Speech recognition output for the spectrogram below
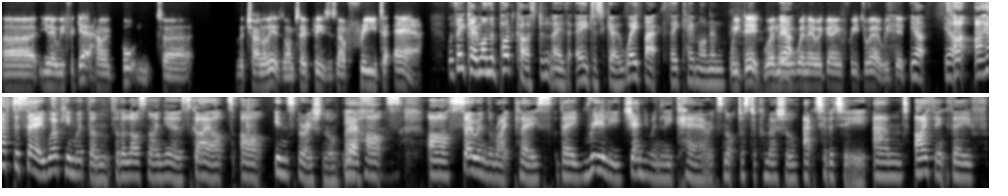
uh, you know we forget how important uh, the channel is, and I'm so pleased it's now free to air. Well, they came on the podcast, didn't they? Ages ago, way back, they came on and we did when they yeah. when they were going free to air. We did. Yeah, yeah. I, I, have to say, working with them for the last nine years, Sky Arts are inspirational. Yes. Their hearts are so in the right place. They really genuinely care. It's not just a commercial activity. And I think they've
